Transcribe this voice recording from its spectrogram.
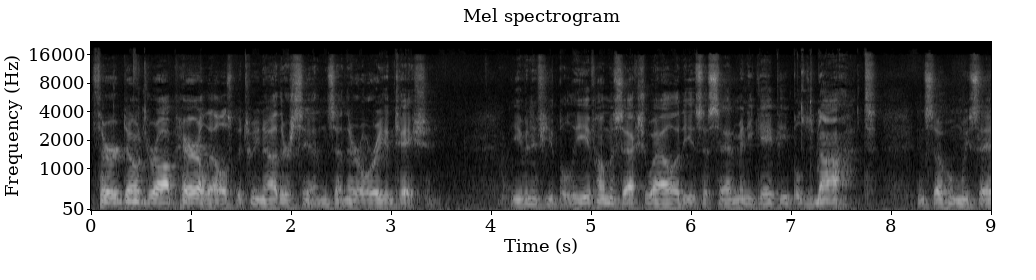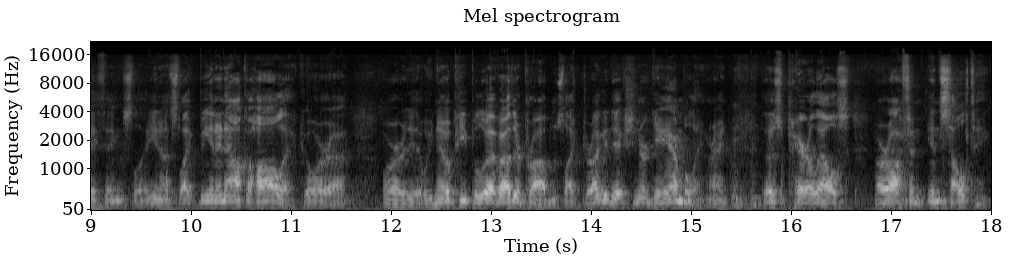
Third, don't draw parallels between other sins and their orientation. Even if you believe homosexuality is a sin, many gay people do not. And so when we say things like, you know, it's like being an alcoholic or, uh, or you know, we know people who have other problems like drug addiction or gambling, right? Those parallels are often insulting,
